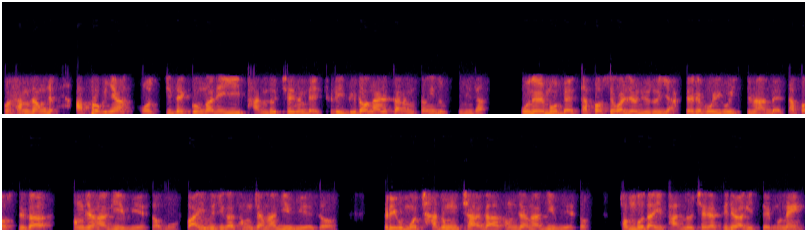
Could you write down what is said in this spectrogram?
뭐 삼성 앞으로 그냥 어찌 됐건 간에 이 반도체는 매출이 늘어날 가능성이 높습니다. 오늘 뭐 메타버스 관련주도 약세를 보이고 있지만 메타버스가 성장하기 위해서 뭐 5G가 성장하기 위해서 그리고 뭐 자동차가 성장하기 위해서 전부 다 이 반도체가 필요하기 때문에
